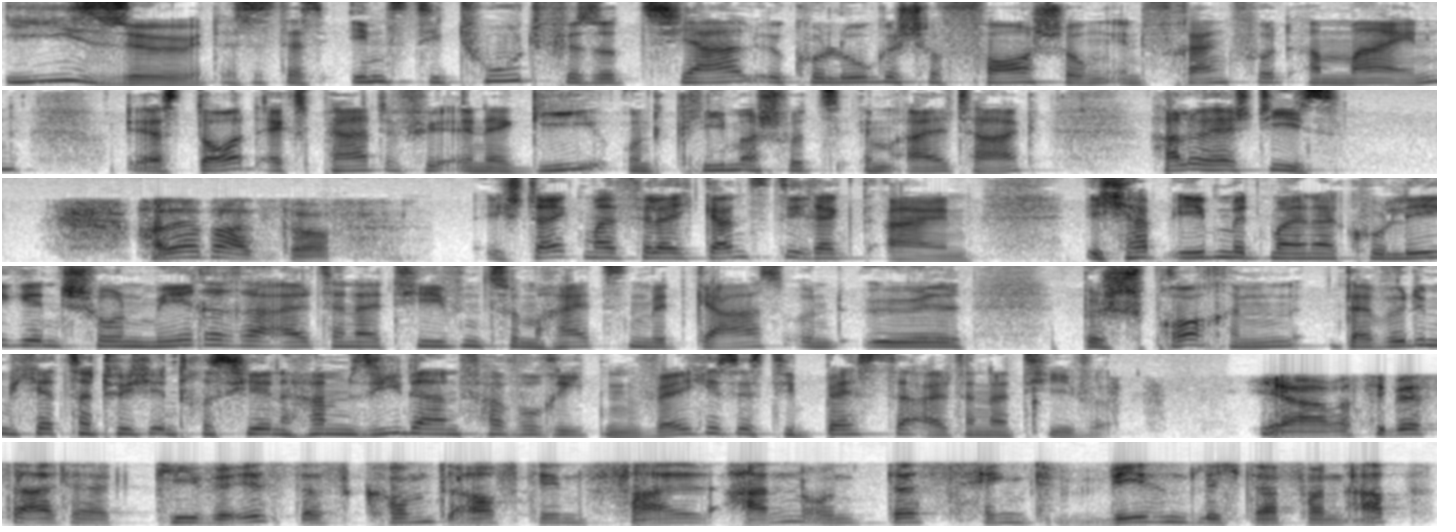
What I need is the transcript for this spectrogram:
ISÖ, das ist das Institut für sozialökologische Forschung in Frankfurt am Main. Und er ist dort Experte für Energie- und Klimaschutz im Alltag. Hallo, Herr Stieß. Hallo, Herr Balsdorf. Ich steige mal vielleicht ganz direkt ein. Ich habe eben mit meiner Kollegin schon mehrere Alternativen zum Heizen mit Gas und Öl besprochen. Da würde mich jetzt natürlich interessieren, haben Sie da einen Favoriten? Welches ist die beste Alternative? Ja, was die beste Alternative ist, das kommt auf den Fall an und das hängt wesentlich davon ab,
